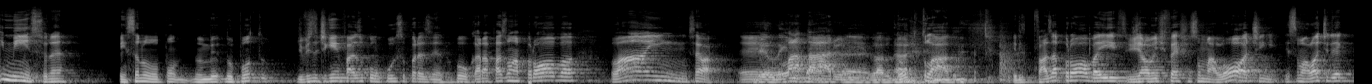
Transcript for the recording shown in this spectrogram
imenso, né? Pensando no, no, no, ponto de vista de quem faz o concurso, por exemplo. Pô, o cara faz uma prova lá em, sei lá, é, Ladário ali, é, do outro lado. Ele faz a prova aí, geralmente fecha-se um malote. Esse malote ele é,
